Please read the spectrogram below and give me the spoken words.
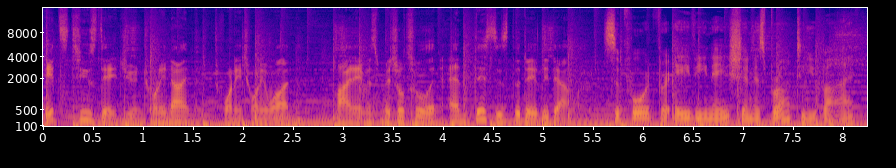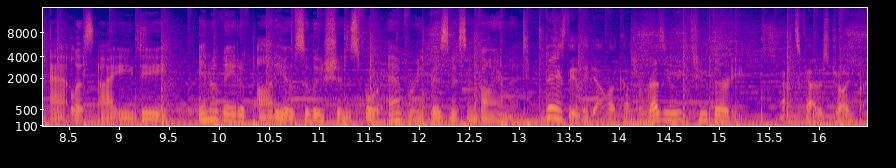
It's Tuesday, June 29th, 2021. My name is Mitchell Tulin, and this is the Daily Download. Support for AV Nation is brought to you by Atlas IED, innovative audio solutions for every business environment. Today's Daily Download comes from Resi Week 230. Matt Scott is joined by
